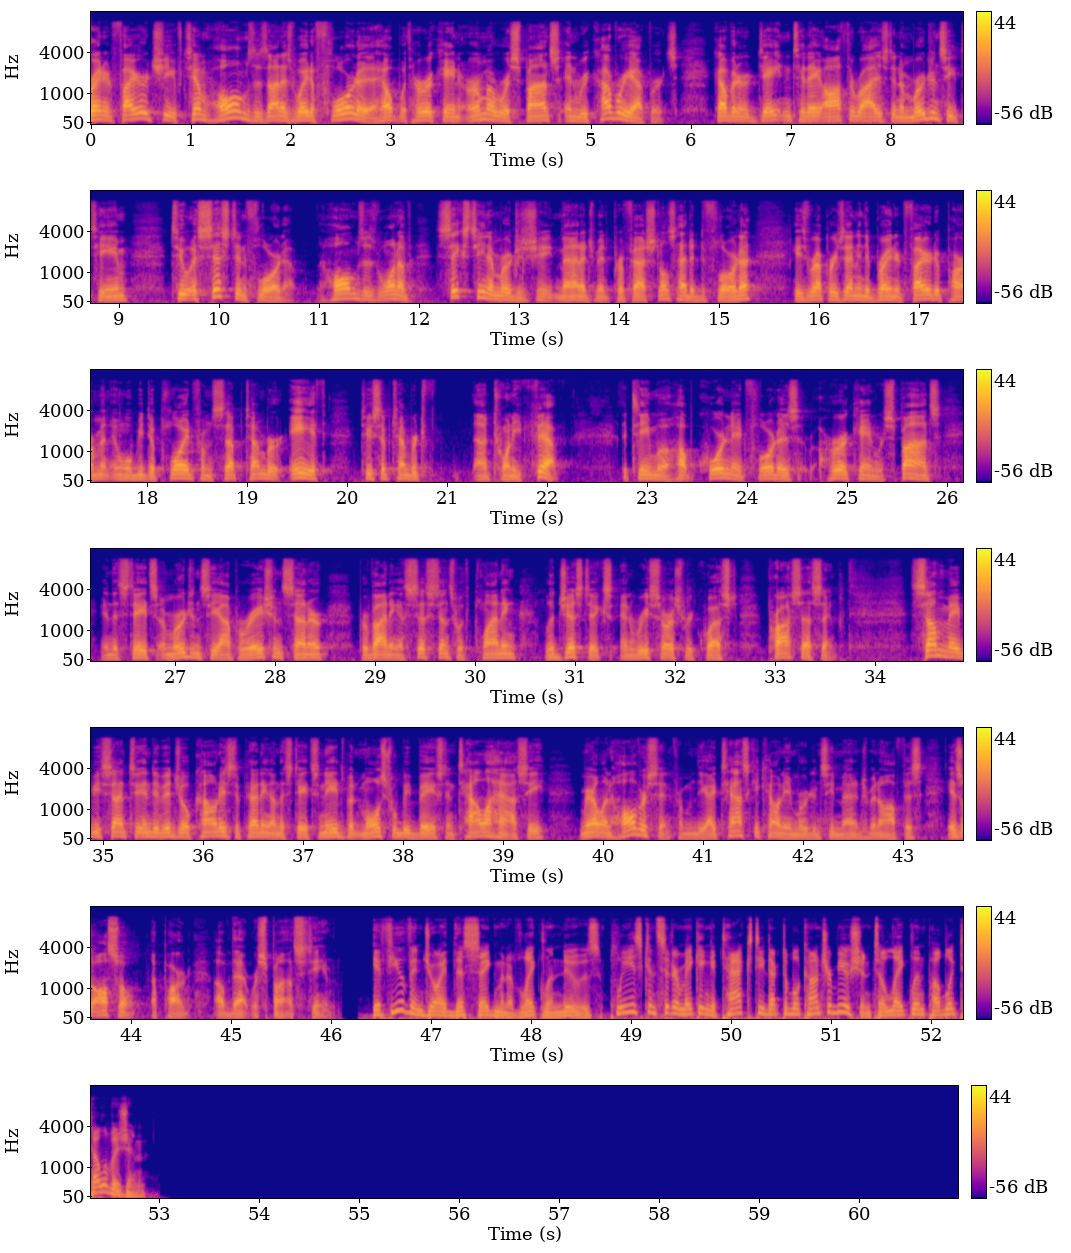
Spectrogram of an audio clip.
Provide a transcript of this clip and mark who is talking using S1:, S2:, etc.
S1: Brainerd Fire Chief Tim Holmes is on his way to Florida to help with Hurricane Irma response and recovery efforts. Governor Dayton today authorized an emergency team to assist in Florida. Holmes is one of 16 emergency management professionals headed to Florida. He's representing the Brainerd Fire Department and will be deployed from September 8th to September 25th. Uh, The team will help coordinate Florida's hurricane response in the state's Emergency Operations Center, providing assistance with planning, logistics, and resource request processing. Some may be sent to individual counties depending on the state's needs, but most will be based in Tallahassee. Marilyn Halverson from the Itasca County Emergency Management Office is also a part of that response team.
S2: If you've enjoyed this segment of Lakeland News, please consider making a tax-deductible contribution to Lakeland Public Television.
